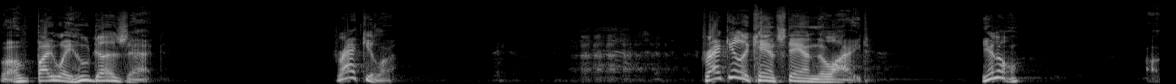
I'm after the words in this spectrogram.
well, by the way, who does that? Dracula. Dracula can't stand the light. You know.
